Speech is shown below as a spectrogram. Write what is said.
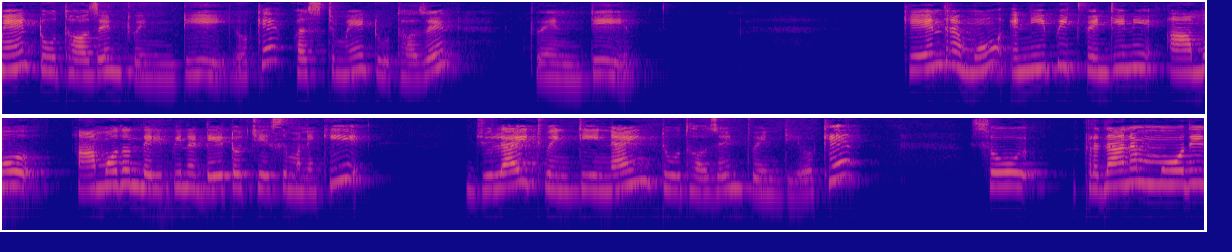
May two thousand twenty okay? First May two thousand twenty. కేంద్రము ఎన్ఈపి ట్వంటీని ఆమో ఆమోదం తెలిపిన డేట్ వచ్చేసి మనకి July twenty nine two thousand twenty okay? So ప్రధాని మోదీ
